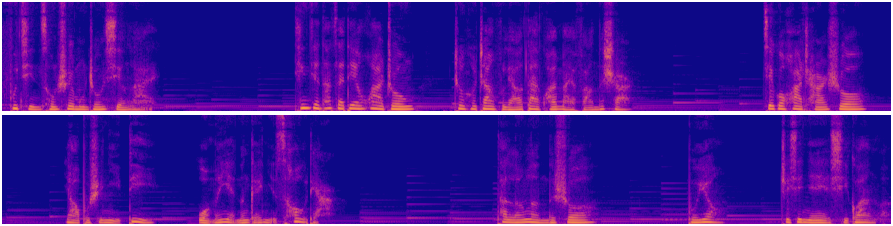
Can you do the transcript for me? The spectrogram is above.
父亲从睡梦中醒来，听见他在电话中正和丈夫聊贷款买房的事儿。接过话茬说：“要不是你弟，我们也能给你凑点儿。”他冷冷地说：“不用，这些年也习惯了。”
